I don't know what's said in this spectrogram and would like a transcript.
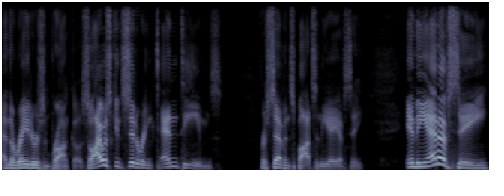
and the Raiders and Broncos. So I was considering 10 teams for seven spots in the AFC. In the NFC,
